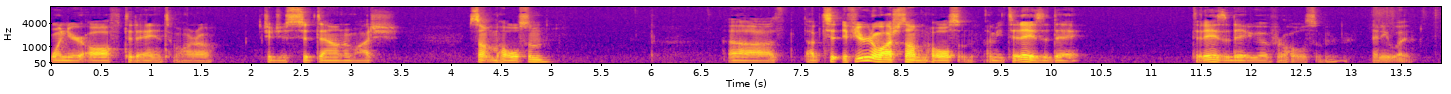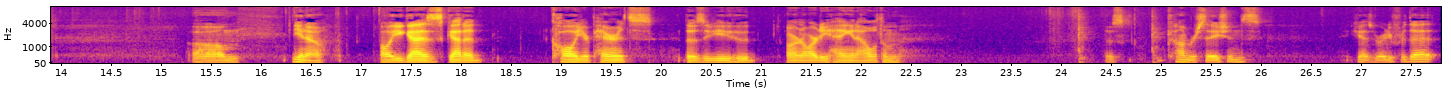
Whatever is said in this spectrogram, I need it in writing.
when you're off today and tomorrow to just sit down and watch something wholesome. Uh, if you're gonna watch something wholesome, I mean today's the day. Today's the day to go for wholesome. Anyway, um, you know, all you guys gotta call your parents. Those of you who aren't already hanging out with them. Those conversations. You guys ready for that?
